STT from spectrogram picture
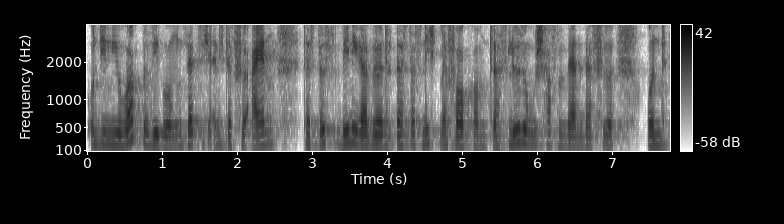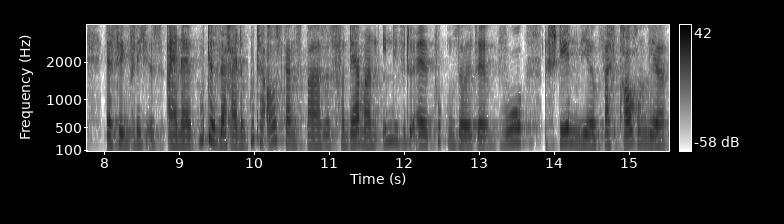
Und die New Work-Bewegung setzt sich eigentlich dafür ein, dass das weniger wird, dass das nicht mehr vorkommt, dass Lösungen geschaffen werden dafür. Und deswegen finde ich es eine gute Sache, eine gute Ausgangsbasis, von der man individuell gucken sollte, wo stehen wir, was brauchen wir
